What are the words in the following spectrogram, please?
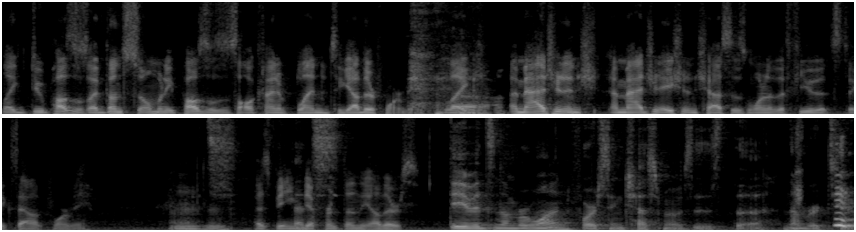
like do puzzles. I've done so many puzzles. It's all kind of blended together for me. Like Uh-huh. imagine and imagination in chess is one of the few that sticks out for me. That's- as being That's- different than the others. David's number one. Forcing chess moves is the number two.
